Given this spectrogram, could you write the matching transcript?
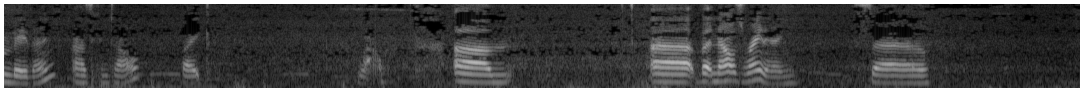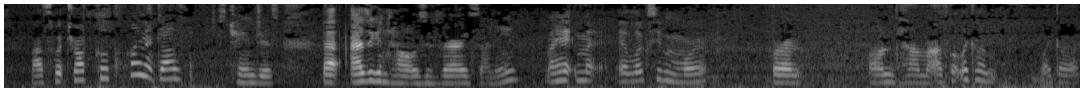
sunbathing, as you can tell. Like, wow. Um, uh, but now it's raining, so that's what tropical climate does. Just changes. But as you can tell, it was very sunny. My, my it looks even more burnt on camera. I've got like a like a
